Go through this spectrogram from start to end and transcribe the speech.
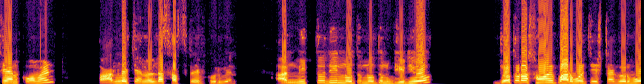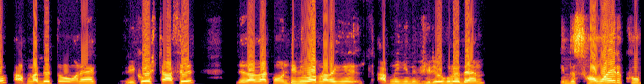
শেয়ার কমেন্ট পারলে চ্যানেলটা সাবস্ক্রাইব করবেন। আর নিত্যদিন নতুন নতুন ভিডিও যতটা সময় পারব চেষ্টা করব, আপনাদের তো অনেক রিকোয়েস্ট আছে যে দাদা কন্টিনিউ আপনারা আপনি কিন্তু ভিডিওগুলো দেন। কিন্তু সময়ের খুব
